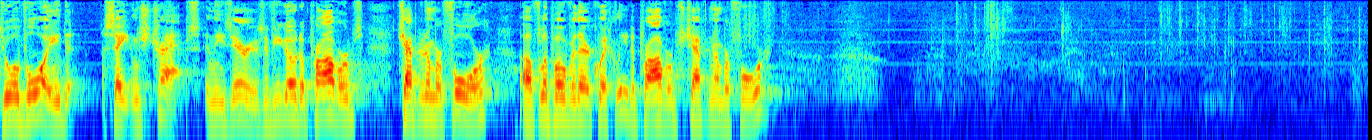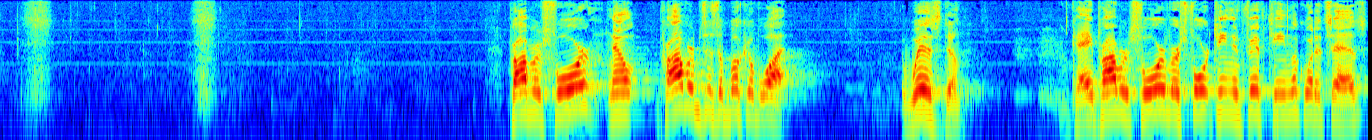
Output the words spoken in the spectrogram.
to avoid Satan's traps in these areas. If you go to Proverbs chapter number 4, uh, flip over there quickly to Proverbs chapter number 4. Proverbs 4. Now, Proverbs is a book of what? Wisdom. Okay, Proverbs 4, verse 14 and 15. Look what it says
